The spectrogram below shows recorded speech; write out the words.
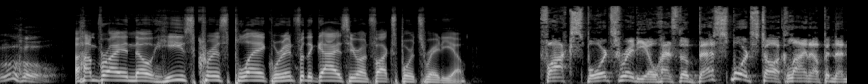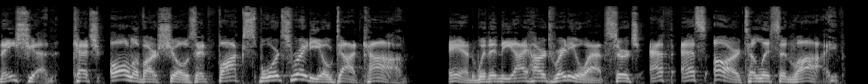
Ooh. I'm Brian Noe. He's Chris Plank. We're in for the guys here on Fox Sports Radio. Fox Sports Radio has the best sports talk lineup in the nation. Catch all of our shows at foxsportsradio.com. And within the iHeartRadio app, search FSR to listen live.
